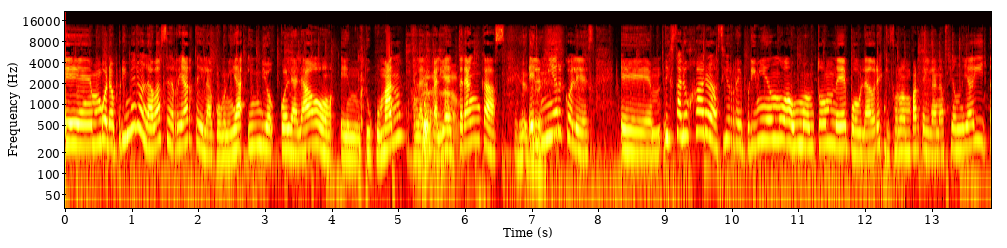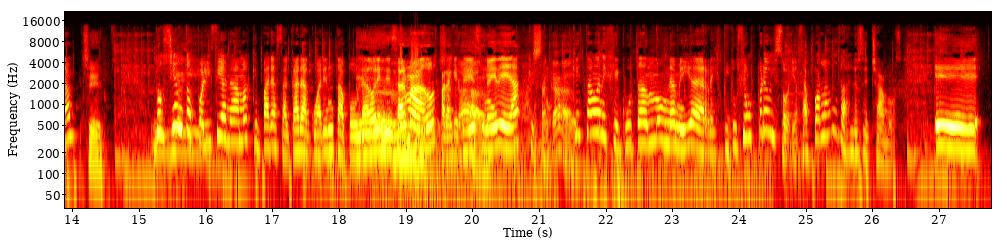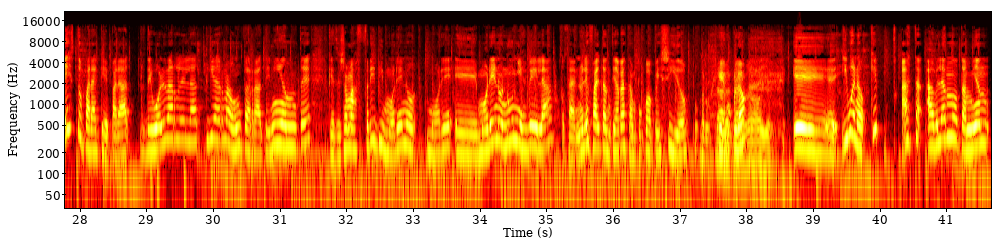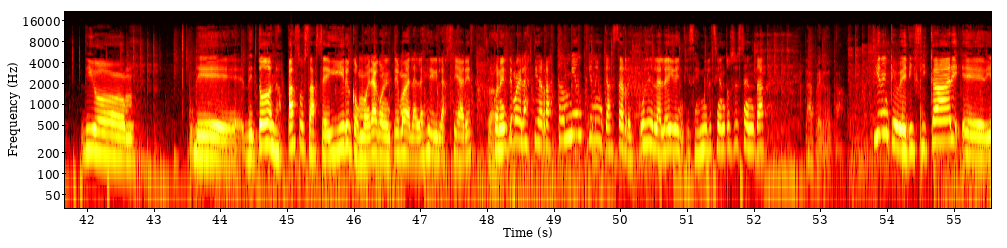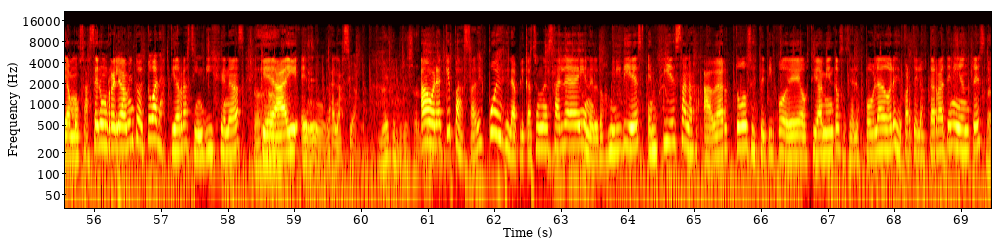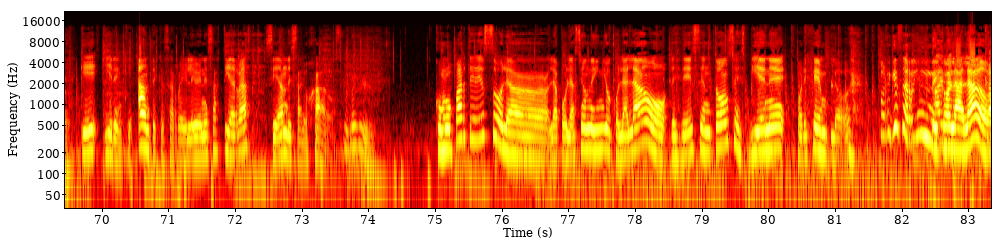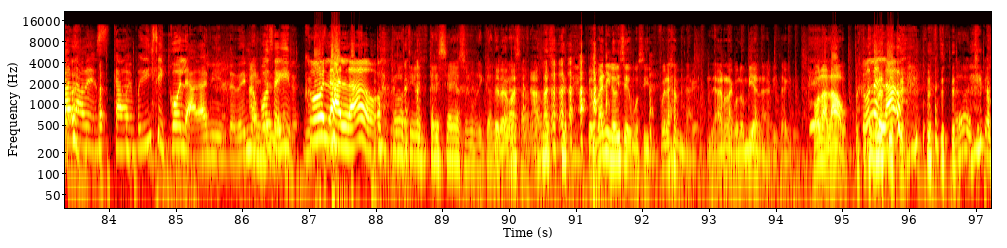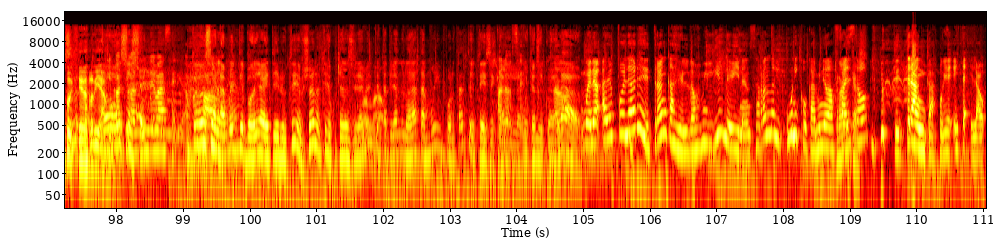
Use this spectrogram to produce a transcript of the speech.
Eh, bueno, primero en la base de Riarte de la comunidad indio Colalao en Tucumán, en la localidad de Trancas, el miércoles eh, desalojaron así reprimiendo a un montón de pobladores que forman parte de la nación de Aguita. Sí. 200 policías nada más que para sacar a 40 pobladores Eh, desarmados, para que te des una idea, Qué sacado. que estaban ejecutando una medida de restitución provisoria. O sea, por las dudas los echamos. Eh, ¿Esto para qué? Para devolverle la tierra a un terrateniente que se llama Friti Moreno, More- eh, Moreno Núñez Vela. O sea, no le faltan tierras, tampoco apellidos, por ejemplo. claro, no, obvio. Eh, y bueno, ¿qué, hasta hablando también, digo, de, de todos los pasos a seguir, como era con el tema de la ley de glaciares, Claro. con el tema de las tierras, también tienen que hacer, después de la ley 26.160, La pelota. tienen que verificar, eh, digamos, hacer un relevamiento de todas las tierras indígenas que hay en la nación. Mirá qué interesante. Ahora, ¿qué pasa? Después de la aplicación de esa ley, en el 2010, empiezan a a haber todos este tipo de hostigamientos hacia los pobladores de parte de los terratenientes Claro. que quieren que antes que se releven esas tierras sean desalojados. Mirá que- Como parte de eso, la, la población de Indio Colalao desde ese entonces viene, por ejemplo, ¿por qué se rinde Ay, Colalao? Cada vez, cada vez. Porque dice cola, Dani, ¿entendés? No Ay, puedo no, seguir. No Colalao. Todos tienen 13 años en un rincón Pero de además, casa, ¿no? además- pero Dani lo dice como si fuera la, la garra colombiana, ¿viste? La que- Hola, Lao. Colalao. Perdón, chicos, ¿Cómo que nos riamos? todo eso es- un tema serio. por Todo eso en la favor, ¿eh? mente podría que tienen ustedes. Yo lo estoy escuchando seriamente. Está tirando una data muy importante. Ustedes se quedan en la sé. cuestión del No. colorado. Bueno, a los pobladores de Trancas del 2010 le vienen cerrando el único camino de asfalto de Trancas, porque esta, la,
